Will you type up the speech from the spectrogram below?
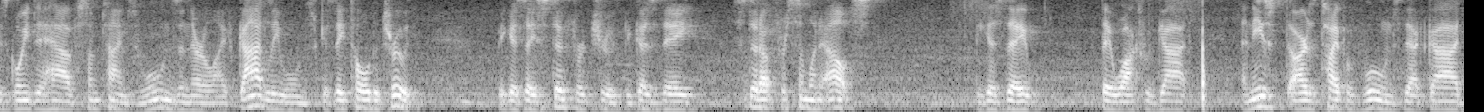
is going to have sometimes wounds in their life, godly wounds, because they told the truth, because they stood for truth, because they stood up for someone else, because they they walked with God. And these are the type of wounds that God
